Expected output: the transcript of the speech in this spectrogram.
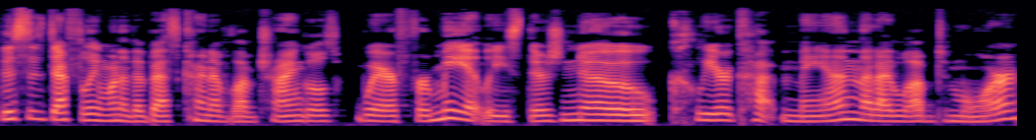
this is definitely one of the best kind of love triangles where for me at least there's no clear-cut man that I loved more.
